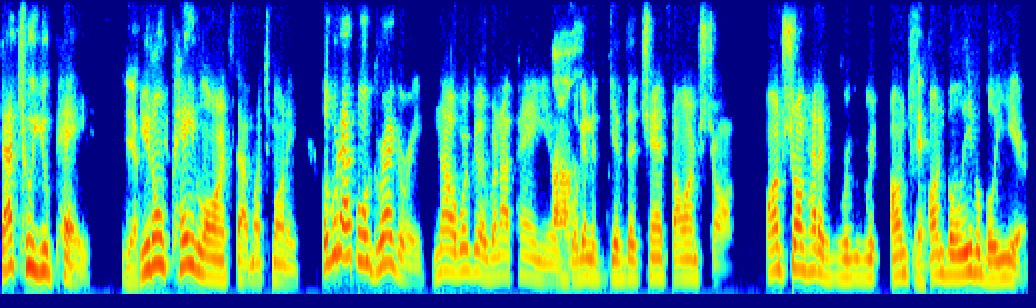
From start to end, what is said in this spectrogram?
that's who you pay. Yeah. You don't pay Lawrence that much money. Look what happened with Gregory. No, we're good. We're not paying you. Ah. We're going to give the chance to Armstrong. Armstrong had a re- re- un- Yeah. unbelievable year.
